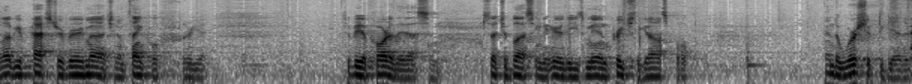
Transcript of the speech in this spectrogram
I love your pastor very much, and I'm thankful for you to be a part of this. And such a blessing to hear these men preach the gospel and to worship together.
